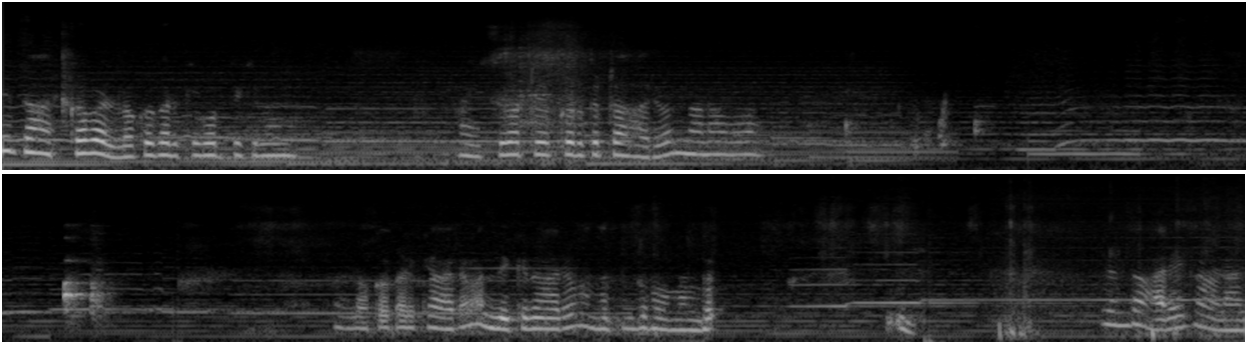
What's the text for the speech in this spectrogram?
ഇതാർക്ക വെള്ളമൊക്കെ കലക്കി കൊടുത്തിക്കണു ഐസ് കട്ടിയൊക്കെ എടുത്തിട്ട് ആരും എന്നാണാവോ വെള്ളമൊക്കെ കലക്കി ആരും വന്നിരിക്കുന്നു ആരും വന്നിട്ടുണ്ട് തോന്നുന്നുണ്ട്. എന്താ ആരെയും കാണാൻ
